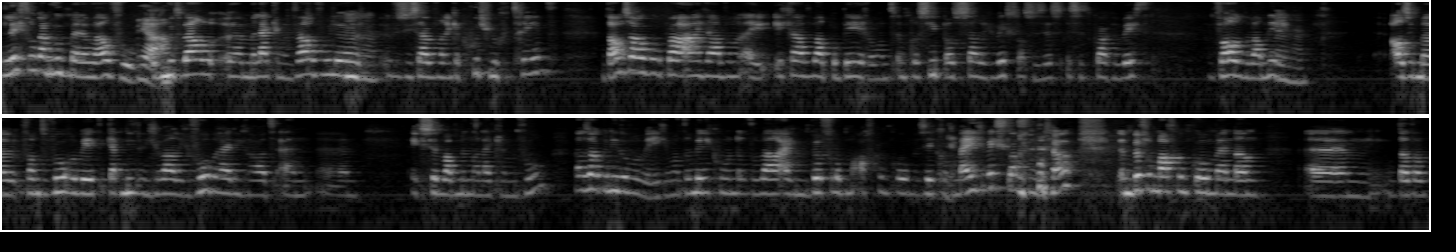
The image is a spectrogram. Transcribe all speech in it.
ligt er ook aan hoe ik me dan wel voel. Ja. Ik moet wel eh, me lekker in mijn vel voelen. Mhm. Dus die hebben van ik heb goed genoeg getraind. Dan zou ik ook wel aangaan van hey, ik ga het wel proberen. Want in principe als het dezelfde gewichtsklasse is, is het qua gewicht valt het wel mee. Mhm. Als ik me van tevoren weet, ik heb niet een geweldige voorbereiding gehad en ehm, ik zit wat minder lekker in mijn voel. Dan zou ik het niet overwegen. Want dan weet ik gewoon dat er wel echt een buffel op me af kan komen. Zeker op mijn gewichtsklasse en zo. Een buffel op me af kan komen en dan, ehm, dat, dat,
